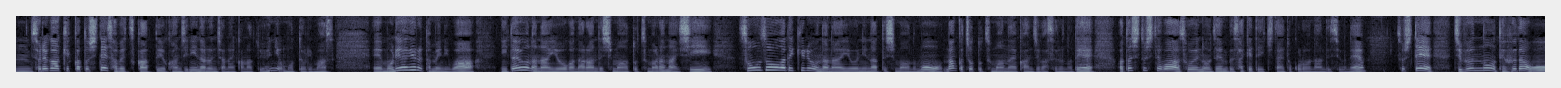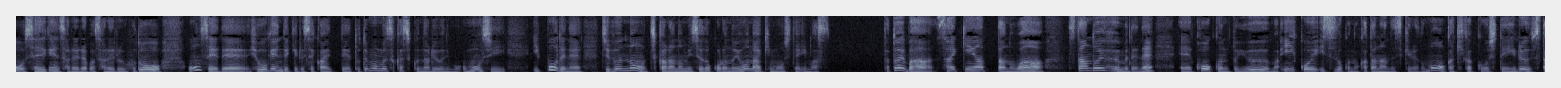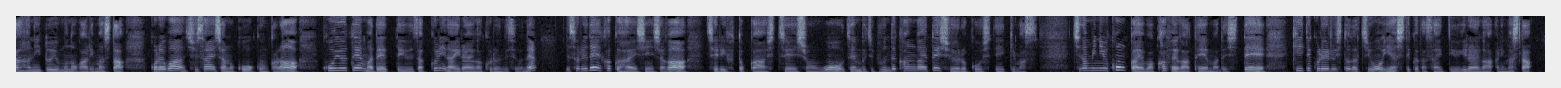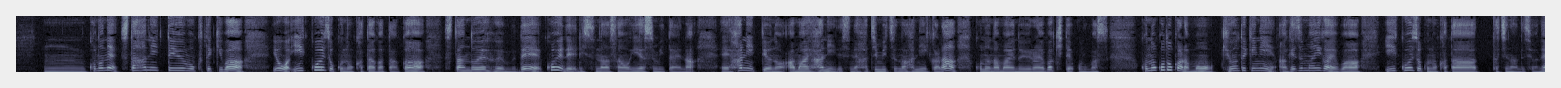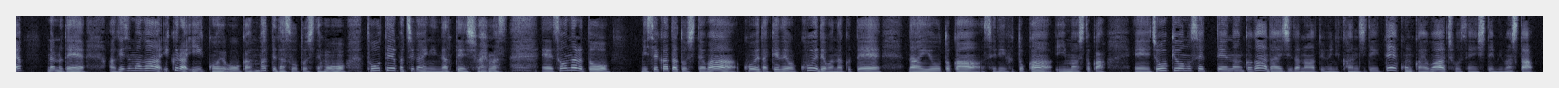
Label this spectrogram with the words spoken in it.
うん、それが結果として差別化っていう感じになるんじゃないかなというふうに思っております、えー、盛り上げるためには似たような内容が並んでしまうとつまらないし想像ができるような内容になってしまうのもなんかちょっとつまんない感じがするので私としてはそういうのを全部避けていきたいところなんですよね。そして自分の手札を制限されればされるほど音声で表現できる世界ってとても難しくなるようにも思うし一方でね自分の力の見せ所のような気もしています。例えば最近あったのはスタンド FM でね、えー、こうくんという、まあ、いい声一族の方なんですけれどもが企画をしているスタハニというものがありました。これは主催者のこうくんからこういうテーマでっていうざっくりな依頼が来るんですよね。でそれで各配信者がセリフとかシチュエーションを全部自分で考えて収録をしていきます。ちなみに今回はカフェがテーマでして聞いてくれる人たちを癒してくださいっていう依頼がありました。うんこのねスタハニっていう目的は要はいい声族の方々がスタンド FM で声でリスナーさんを癒すみたいな、えー、ハニーっていうのは甘いハニーですね。蜂蜜のハニーからこの名前の由来は来ております。このことからも基本的に上げ妻以外はいい声族の方たちなんですよね。なので上げ妻がいくらいい声を頑張って出そうとしても到底場違いになってしまいます、えー、そうなると見せ方としては声だけでは声ではなくて内容とかセリフとか言い回しとか、えー、状況の設定なんかが大事だなというふうに感じていて今回は挑戦してみました。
